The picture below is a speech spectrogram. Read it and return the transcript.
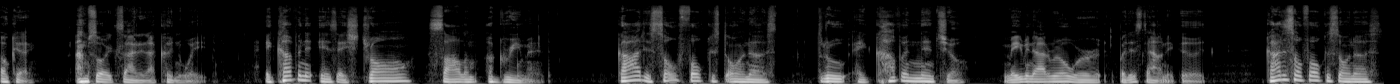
Okay, I'm so excited I couldn't wait. A covenant is a strong, solemn agreement. God is so focused on us through a covenantal, maybe not a real word, but it sounded good. God is so focused on us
